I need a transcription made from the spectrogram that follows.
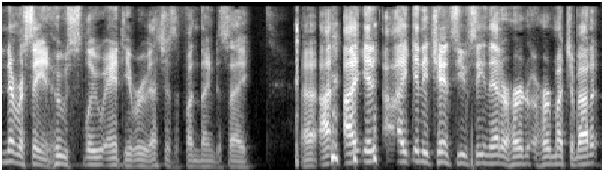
never seen Who Slew Auntie Roo. That's just a fun thing to say. Uh, I, I, get, I any chance you've seen that or heard heard much about it?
